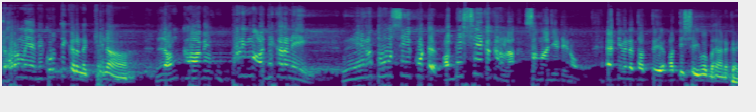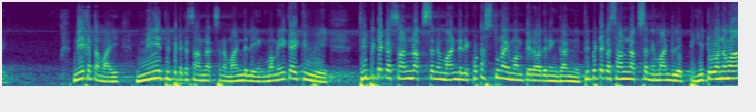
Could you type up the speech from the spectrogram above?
ධර්මය විකෘති කරන කෙනා ලංකාවේ උපරිම අධිකරණයේ නිර්දෝෂී කොට අභිෂේක කරලා සමාජයට එනවා. ඇති වෙන తත්වය අතිශයම භයානකයි. මේක තමයි මේ ත්‍රිපිටක සංරක්ෂණ මණ්ඩලයෙන් මම ඒකයි කිව්වේ ත්‍රිපිටක සංරක්ෂණ මණ්ඩලේ කොටස් තුනයි මම පෙරවදෙනින් ගන්නෙ ත්‍රිපිටක සංරක්ෂණ මණ්ඩලේ පිහිටවනවා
